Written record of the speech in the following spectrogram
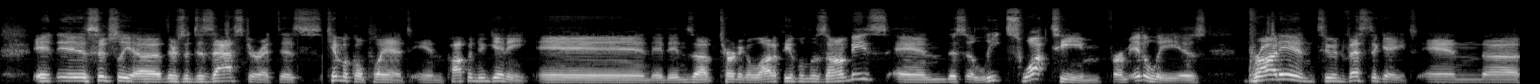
it is essentially uh, there's a disaster at this chemical plant in Papua New Guinea, and it ends up turning a lot of people into zombies. And this elite SWAT team from Italy is brought in to investigate, and uh,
